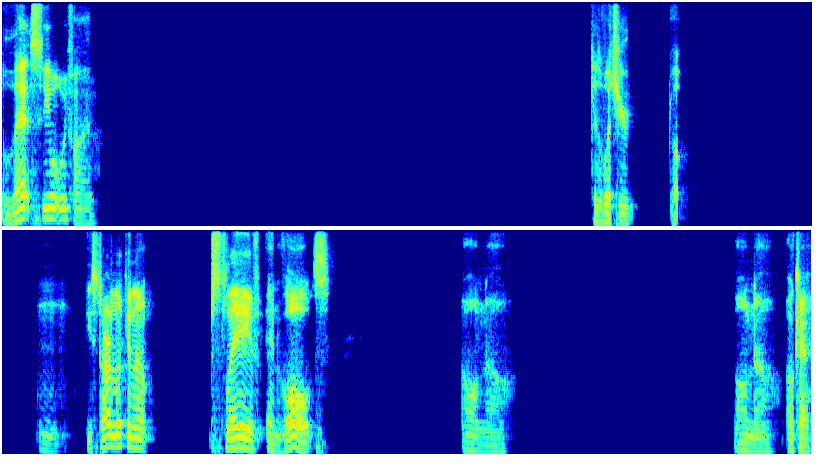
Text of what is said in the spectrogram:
Let's see what we find. Because what you're, oh, mm, you start looking up slave and vaults. Oh no. Oh no. Okay.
